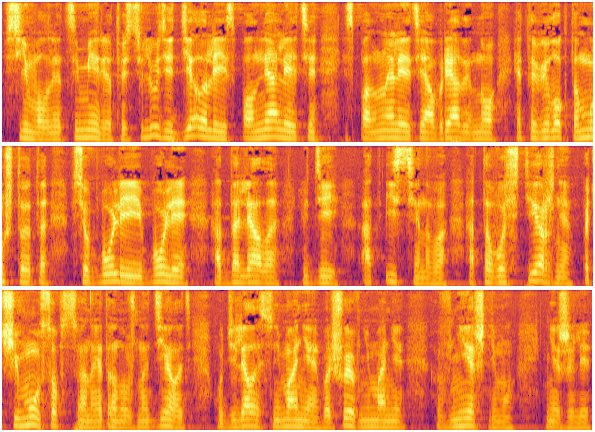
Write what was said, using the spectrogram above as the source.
в символ лицемерия. То есть люди делали, исполняли эти, исполняли эти обряды, но это вело к тому, что это все более и более отдаляло людей от истинного, от того стержня. Почему, собственно, это нужно делать? Уделялось внимание, большое внимание внешнему, нежели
